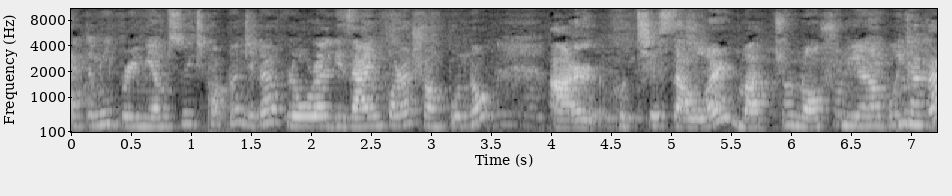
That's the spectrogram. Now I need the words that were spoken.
একদমই প্রিমিয়াম সুইচ কটন যেটা ফ্লোরাল ডিজাইন করা সম্পূর্ণ। আর হচ্ছে সালোয়ার, মাত্র নশো নিরানব্বই টাকা।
